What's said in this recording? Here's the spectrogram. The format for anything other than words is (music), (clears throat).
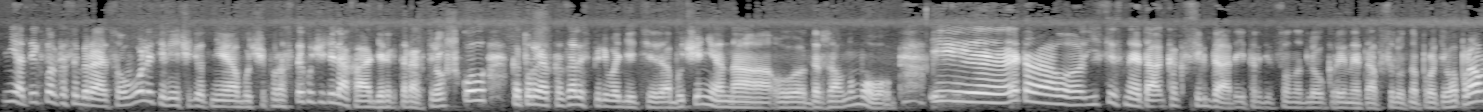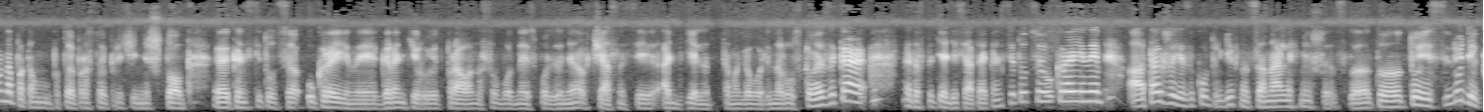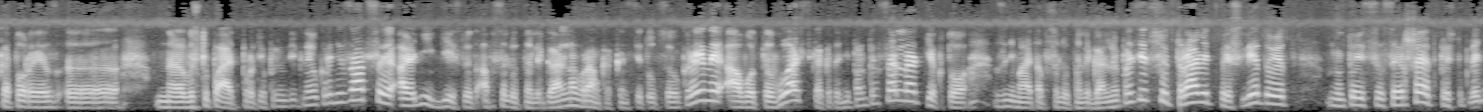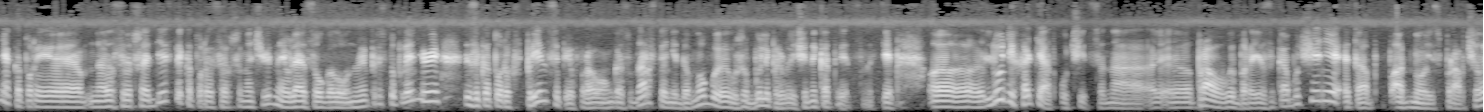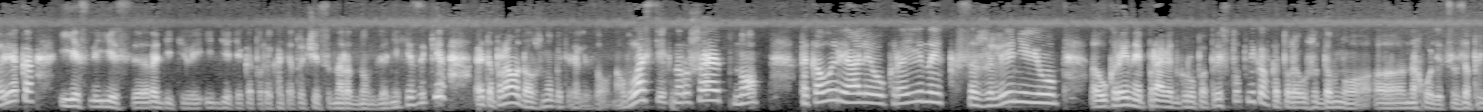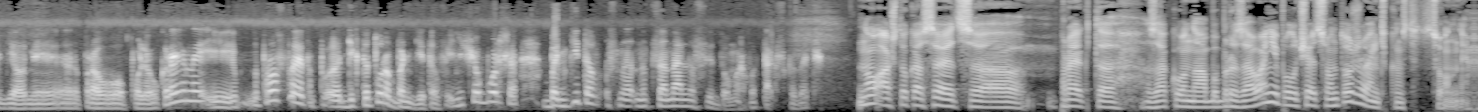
Нет, их только собираются уволить, и речь идет не об очень простых учителях, а о директорах трех школ, которые отказались переводить обучение на державную мову. И это, естественно, это, как всегда, и традиционно для Украины, это абсолютно противоправно, потому по той простой причине, что э, Конституция Украины гарантирует право на свободное использование, в частности, отдельно там оговорено русского языка, это статья 10 Конституции Украины, а также языков других национальных меньшинств. То, то есть люди, которые которые э, выступают против принудительной украинизации, они действуют абсолютно легально в рамках Конституции Украины, а вот власть, как это не парадоксально, те, кто занимает абсолютно легальную позицию, травит, преследует, ну, то есть совершают преступления, которые э, совершают действия, которые совершенно очевидно являются уголовными преступлениями, из-за которых, в принципе, в правовом государстве они давно бы уже были привлечены к ответственности. Э, люди хотят учиться на э, право выбора языка обучения, это одно из прав человека, и если есть родители и дети, которые хотят учиться на родном для них языке, это право должно быть реализовано. Власти их нарушают, но таковы реалии Украины. К сожалению, Украиной правит группа преступников, которая уже давно э, находится за пределами э, правового поля Украины. И ну, просто это диктатура бандитов. И ничего больше бандитов национально сведомых, вот так сказать. Ну, а что касается э, проекта закона об образовании, получается, он тоже антиконституционный?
